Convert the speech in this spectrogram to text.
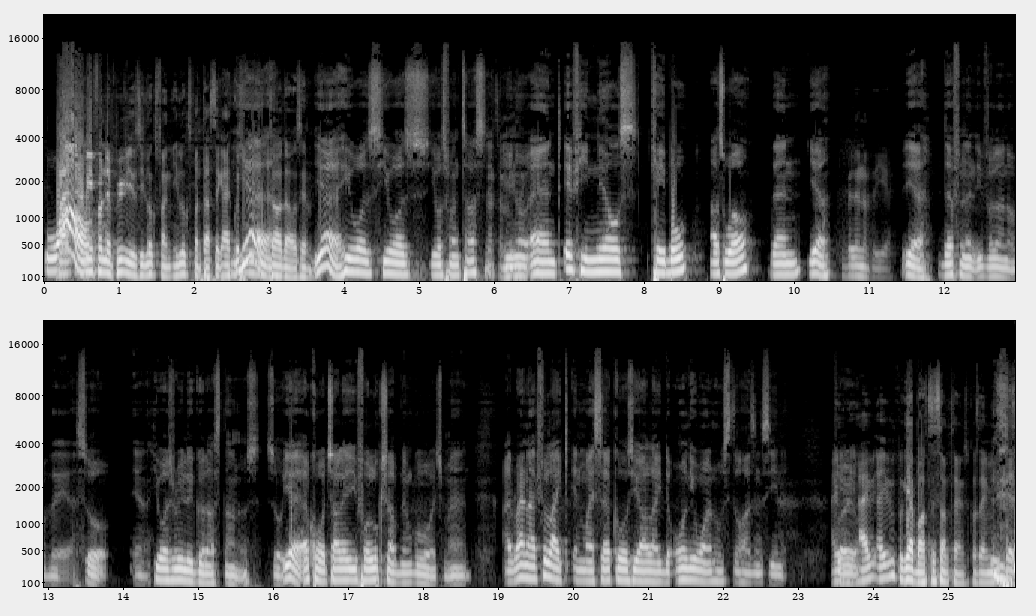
Wow. I mean, from the previews, he looks fun. He looks fantastic. I couldn't Yeah. even tell that was him. yeah, he was he was he was fantastic. That's You know, and if he nails Cable as well, then yeah, Villain of the year. yeah, definitely villain of the year. So yeah, he was really good as Thanos. So yeah, Echo Charlie, for look sharp, then go watch, man. I right now I feel like in my circles you are like the only one who still hasn't seen it. I, I, I even forget about it sometimes because I muted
